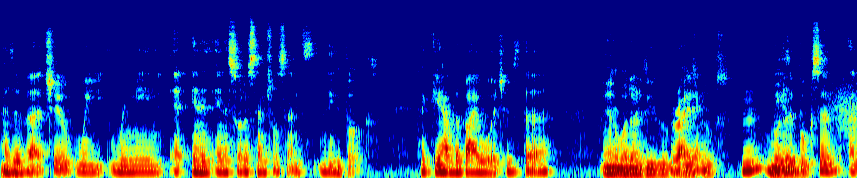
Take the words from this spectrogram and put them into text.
as a virtue, we we mean in a, in a sort of central sense these books. Like you have the Bible, which is the And what are these, book, these Writing. books? Hmm? These are are books of uh,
